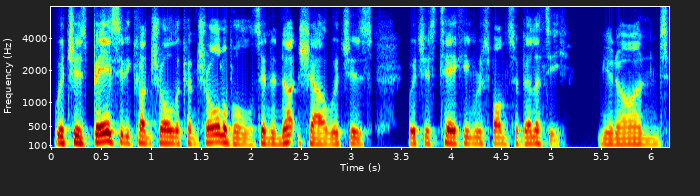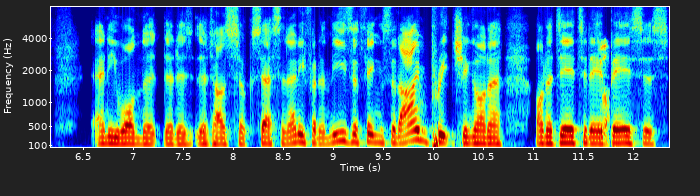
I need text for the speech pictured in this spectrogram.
which is basically control the controllables in a nutshell which is which is taking responsibility you know, and anyone that that is that has success in anything. And these are things that I'm preaching on a on a day to day basis.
